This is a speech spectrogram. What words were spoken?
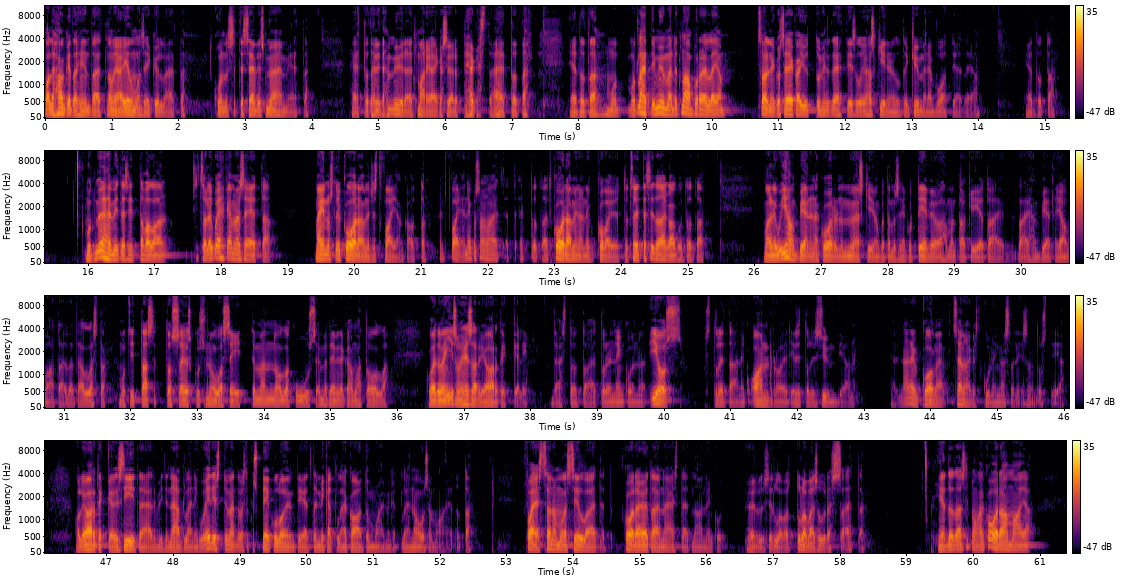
paljon hankintahintaa, että ne oli ihan ilmaisia kyllä, että kunnes sitten selvisi myöhemmin, että, että tota, niitä myydään, että Maria eikä syödä pelkästään. Että, tota, ja tota, Mutta mut lähdettiin myymään nyt naapureille ja se oli niinku se eka juttu, mitä tehtiin, oli ihan skidin, että oltiin kymmenenvuotiaita. Ja, ja tota, mutta myöhemmin sitten tavallaan, sit se oli niinku ehkä se, että mä innostuin koodaamisesta Fajan kautta. Et Faija niin sanoi, että et, et, et, et koodaaminen on niin kova juttu. Et se oli sitä aikaa, kun tota, mä olin niin ihan pienenä koodannut myöskin jonkun tämmöisen niin TV-ohjelman takia tai, tai ihan pientä javaa tai jotain tällaista. Mutta sitten taas tuossa joskus 07, 06, en mä tiedä mitäkään mahtaa olla, kun oli tämmöinen iso Hesari-artikkeli tästä, tota, että oli niin kuin iOS, sitten oli tämä niin Android ja sitten oli Symbian. Ja nämä niin kolme sen aikaista kuningasta niin sanotusti. Ja oli artikkeli siitä, että miten nämä tulee niin edistymään, tämmöistä niin spekulointia, että mikä tulee kaatumaan ja mikä tulee nousemaan. Ja tota, Fajes sanoi mulle silloin, että, että koodaa jotain näistä, että nämä on niin kuin hyödyllisiä tulevaisuudessa. Että. Ja tota, sitten mä aloin koodaamaan ja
